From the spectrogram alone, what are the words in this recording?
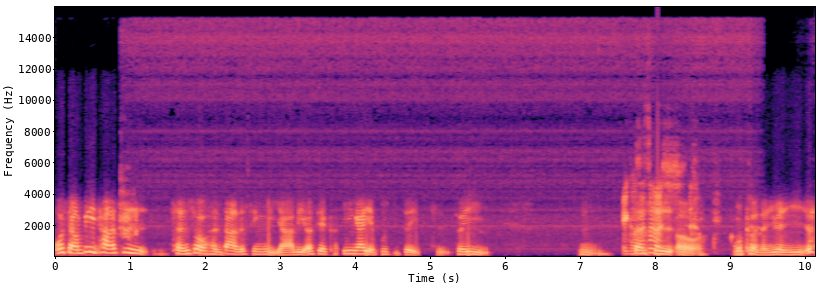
我想必他是承受很大的心理压力，而且可应该也不止这一次，所以，嗯，但是呃，我可能愿意。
